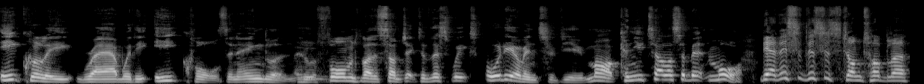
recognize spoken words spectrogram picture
equally rare were the Equals in England, who were formed by the subject of this week's audio interview. Mark, can you tell us a bit more? Yeah, this is this is John Tobler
